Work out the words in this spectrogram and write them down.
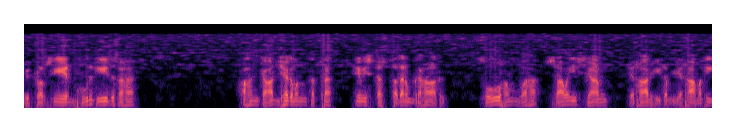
विप्रर्षेर्भूरितेजसः अहम् चाध्यगमम् तत्र निविष्टस्तदनुग्रहात् सोऽहम् वः श्रावयिष्यामि यथाधीतम् यथामति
